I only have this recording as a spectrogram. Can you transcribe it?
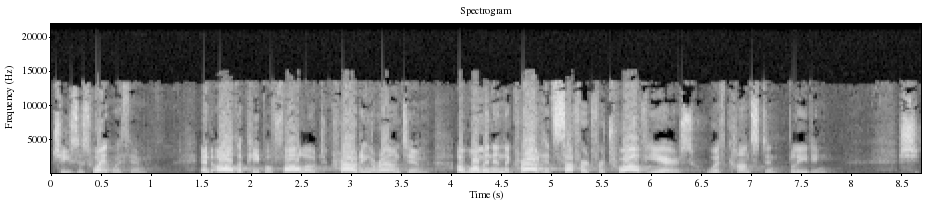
Jesus went with him, and all the people followed, crowding around him. A woman in the crowd had suffered for 12 years with constant bleeding. She,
